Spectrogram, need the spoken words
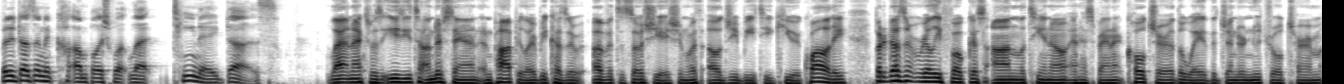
but it doesn't accomplish what Latine does. Latinx was easy to understand and popular because of, of its association with LGBTQ equality, but it doesn't really focus on Latino and Hispanic culture the way the gender neutral term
